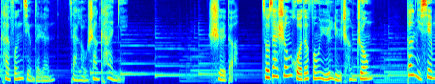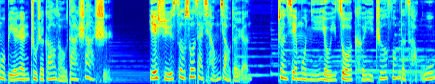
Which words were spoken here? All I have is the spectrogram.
看风景的人在楼上看你。是的，走在生活的风雨旅程中，当你羡慕别人住着高楼大厦时，也许瑟缩在墙角的人，正羡慕你有一座可以遮风的草屋。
